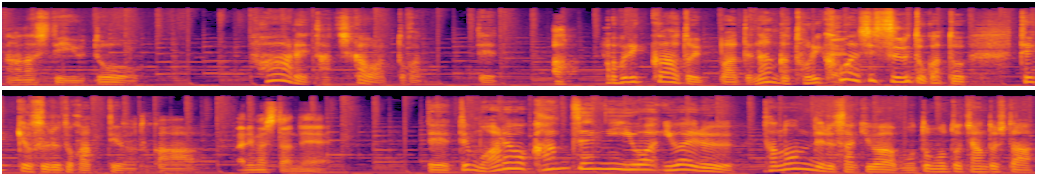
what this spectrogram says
話で言うとファーレ立川とかってあパブリックアートいっぱいあってなんか取り壊しするとかと撤去するとかっていうのとか。ありましたね。ででもあれは完全にいわいわゆる頼んでる先はもともとちゃんとした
